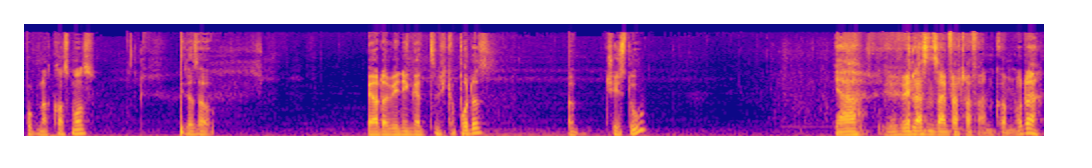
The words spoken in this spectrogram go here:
Guck nach Kosmos. Sieht das auch mehr oder weniger ziemlich kaputt ist. Ähm, schießt du? Ja, wir, wir lassen es einfach drauf ankommen, oder?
